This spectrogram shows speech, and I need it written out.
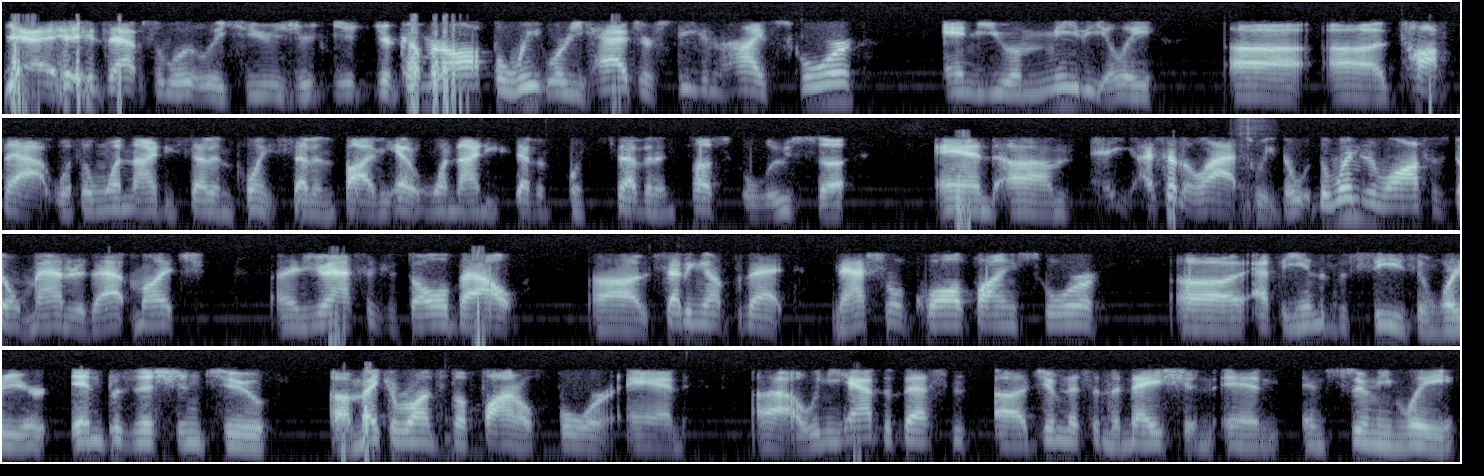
Yeah, it's absolutely huge. You're, you're coming off a week where you had your season high score, and you immediately uh, uh, topped that with a 197.75. You had a 197.7 in Tuscaloosa. And um, I said it last week. The, the wins and losses don't matter that much in gymnastics. It's all about uh, setting up for that national qualifying score uh, at the end of the season, where you're in position to uh, make a run to the Final Four. And uh, when you have the best uh, gymnast in the nation in in Suni Lee,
